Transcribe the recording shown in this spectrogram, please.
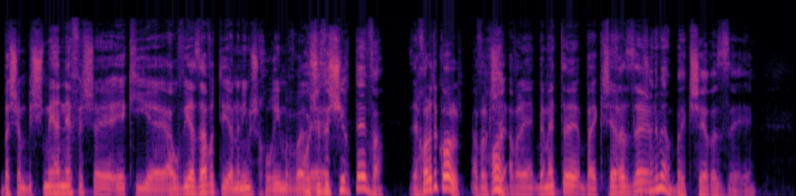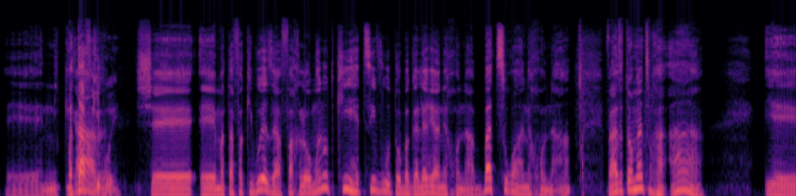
בש... בשמי הנפש, אה, אה, כי אה, אהובי עזב אותי, עננים שחורים, אבל... או שזה שיר טבע. זה יכול להיות הכל, אבל, נכון. כש... אבל אה, באמת בהקשר זה הזה, מה שאני אומר, בהקשר הזה, אה, ניכר... מטף כיבוי. שמטף הכיבוי הזה הפך לאומנות, כי הציבו אותו בגלריה הנכונה, בצורה הנכונה, ואז אתה אומר לעצמך, אה, אה,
